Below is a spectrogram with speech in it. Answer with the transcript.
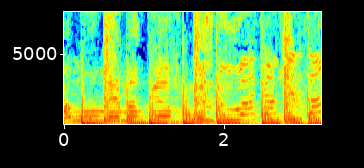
Kamu memang gemes. Duakan cintamu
